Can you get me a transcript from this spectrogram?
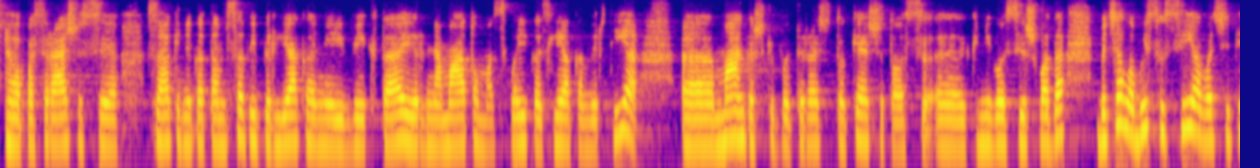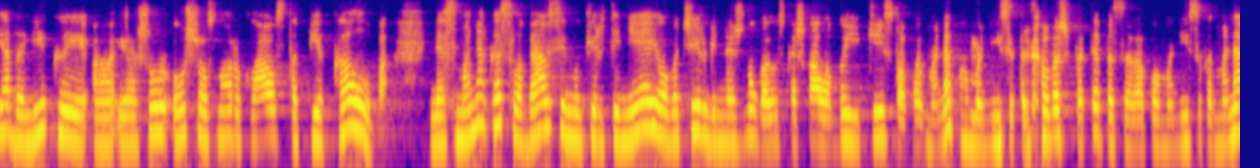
pasirašiusi sakinį, kad tamsa taip ir lieka neįveikta ir nematomas vaikas lieka mirtyje. Man kažkaip vat, yra tokia šitos knygos išvada, bet čia labai susiję va, šitie dalykai ir aš aušros noriu klausti apie kalbą, nes mane kas labiausiai nukirtinėjo, va čia irgi nežinau, gal jūs kažką labai keisto apie mane pamanysit ir gal aš pati apie save pamanysiu, kad mane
